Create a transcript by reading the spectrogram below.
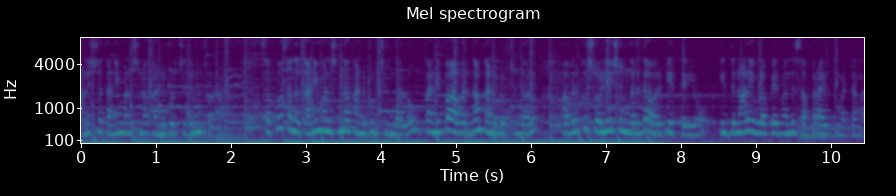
மனுஷ தனி மனுஷனா கண்டுபிடிச்சதுன்னு சொல்கிறாங்க சப்போஸ் அந்த தனி மனுஷன் தான் கண்டுபிடிச்சிருந்தாலும் கண்டிப்பா அவர் தான் கண்டுபிடிச்சிருந்தாலும் அவருக்கு சொல்யூஷன்ங்கிறது அவருக்கே தெரியும். இதனால இவ்வளோ பேர் வந்து சஃபர் ஆயிருக்க மாட்டாங்க.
